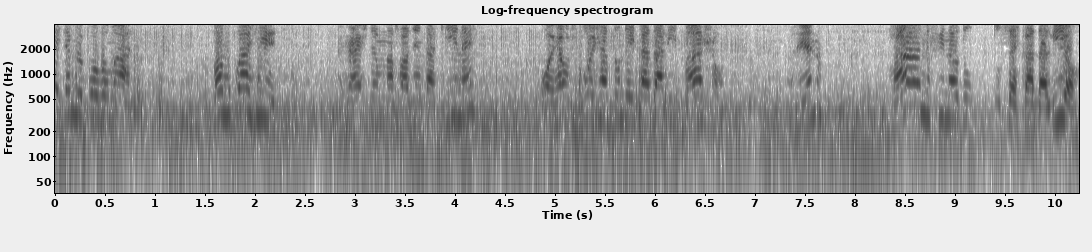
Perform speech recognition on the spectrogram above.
Eita, meu povo amado. Vamos com a gente. Já estamos na fazenda aqui, né? Ó, já os bois já estão deitados ali embaixo, ó. Tá vendo? Lá no final do, do cercado ali, ó.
